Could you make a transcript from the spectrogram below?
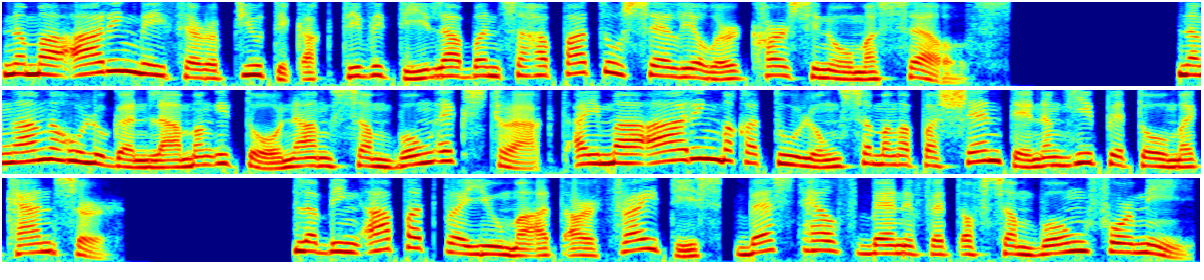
na maaaring may therapeutic activity laban sa hepatocellular carcinoma cells. Nangangahulugan lamang ito na ang sambong extract ay maaaring makatulong sa mga pasyente ng hepatoma cancer. Labing apat rayuma at arthritis, best health benefit of sambong for me.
